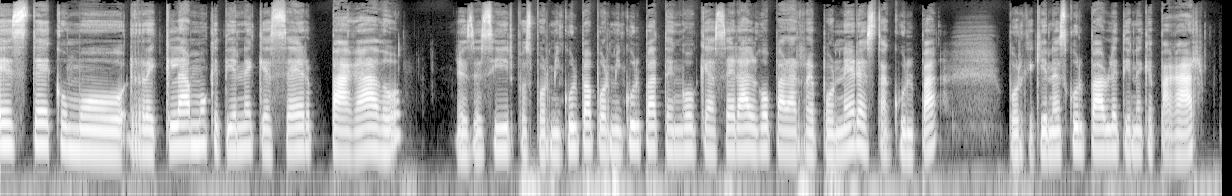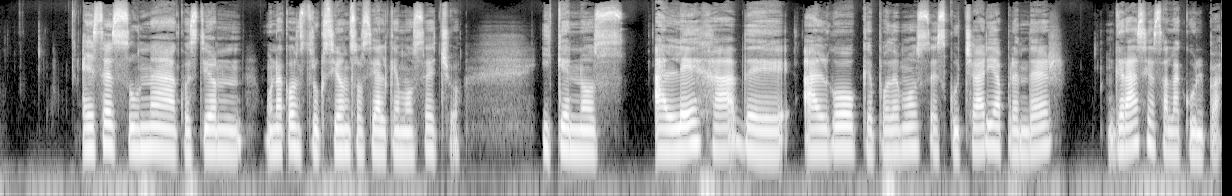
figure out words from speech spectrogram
este como reclamo que tiene que ser pagado, es decir, pues por mi culpa, por mi culpa tengo que hacer algo para reponer esta culpa porque quien es culpable tiene que pagar. Esa es una cuestión, una construcción social que hemos hecho y que nos aleja de algo que podemos escuchar y aprender gracias a la culpa,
